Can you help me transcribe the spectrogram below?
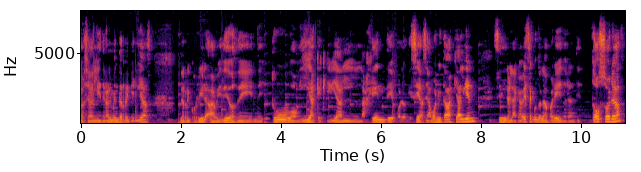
O sea, literalmente requerías de recurrir a videos de, YouTube o guías que escribía la gente o lo que sea. O sea, vos necesitabas que alguien se diera la cabeza contra la pared durante dos horas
